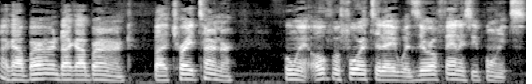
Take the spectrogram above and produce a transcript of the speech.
I got burned, I got burned by Trea Turner, who went 0 for 4 today with zero fantasy points.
